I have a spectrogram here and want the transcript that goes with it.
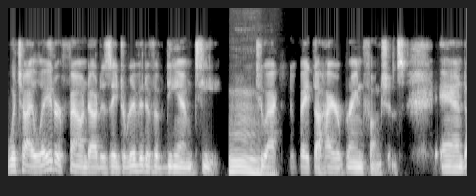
which I later found out is a derivative of DMT mm. to activate the higher brain functions. And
